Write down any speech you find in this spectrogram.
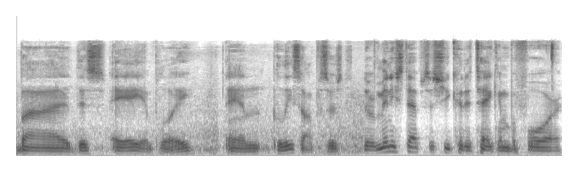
by this AA employee and police officers. There were many steps that she could have taken before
